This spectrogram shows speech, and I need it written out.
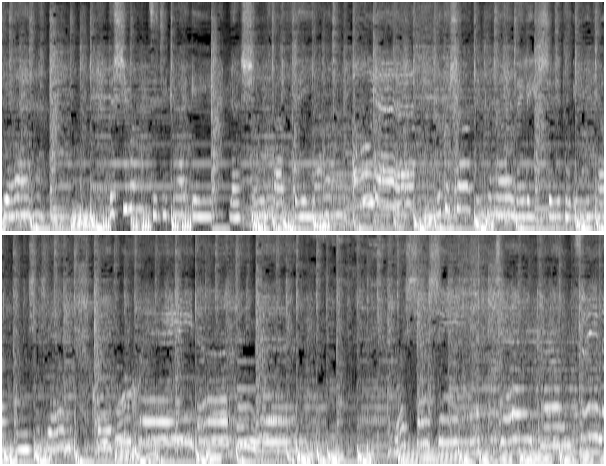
觉。多希望自己可以让秀发飞扬。Oh yeah！如果说健康和美丽是同一条平行线，会不会离得很远？我相信健康最美，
